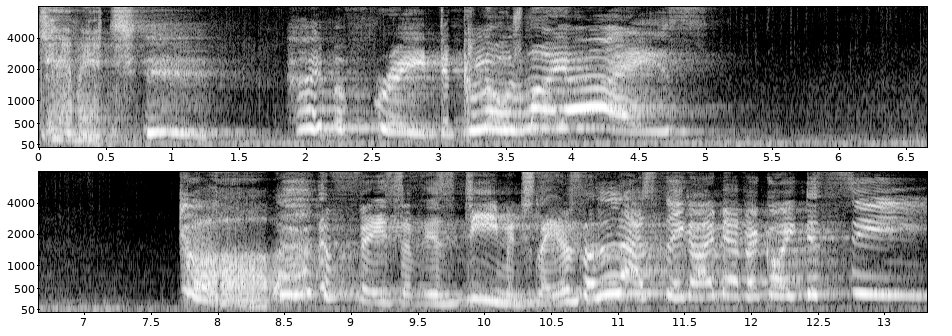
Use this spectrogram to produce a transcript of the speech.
Damn it! I'm afraid to close my eyes! Ugh, the face of this demon slayer's the last thing I'm ever going to see!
